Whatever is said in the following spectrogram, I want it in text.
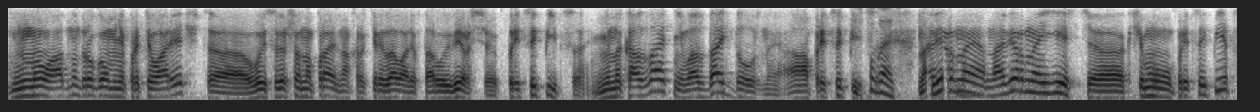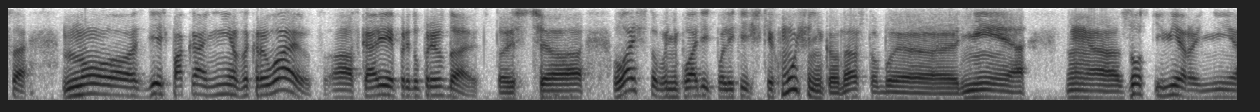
Ну, одно другому не противоречит. Э, вы совершенно правильно характеризовали вторую версию. Прицепиться. Не наказать, не воздать должное, а прицепиться. Испугать. Наверное, наверное, есть э, к чему прицепиться, но здесь пока не закрывают, а скорее предупреждают. То есть э, власть, чтобы не плодить политических мучеников, да, чтобы не жесткие меры не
